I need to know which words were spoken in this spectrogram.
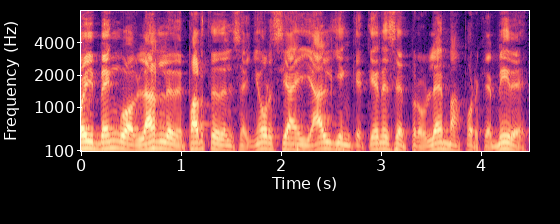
hoy vengo a hablarle de parte del Señor si hay alguien que tiene ese problema. Porque mire,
